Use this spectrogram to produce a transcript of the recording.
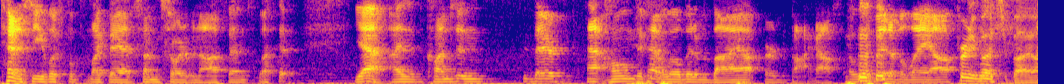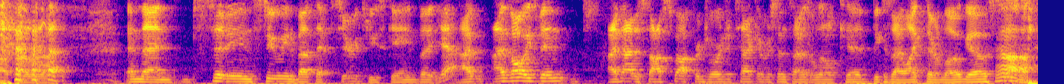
Tennessee looked like they had some sort of an offense. But yeah, I Clemson. They're at home. They've had a little bit of a buyout or buy off, a little bit of a layoff. Pretty much a buy off. I don't know. and then sitting and stewing about that Syracuse game. But yeah, I've, I've always been, I've had a soft spot for Georgia Tech ever since I was a little kid because I like their logo. So. Ah,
